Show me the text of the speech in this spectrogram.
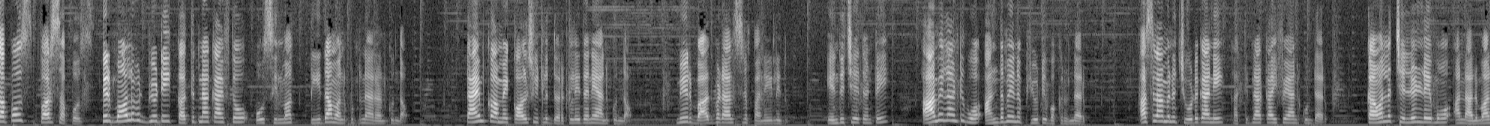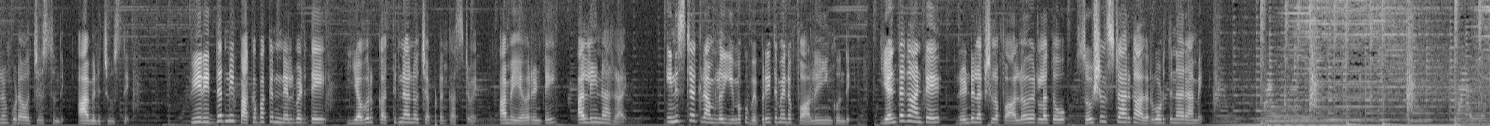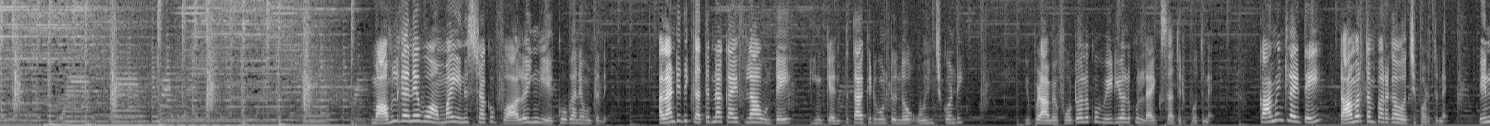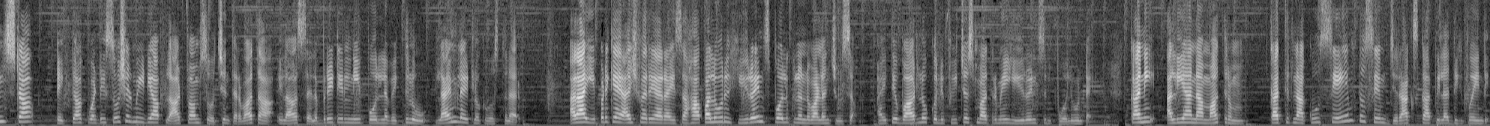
Suppose for suppose. మీరు Bollywood beauty Katrina కైఫ్తో ఓ సినిమా తీద్దాం అనుకుంటున్నారు అనుకుందాం. టైంకు ఆమె కాల్ షీట్లు దొరకలేదనే అనుకుందాం. మీరు బాధపడాల్సిన పనే లేదు. ఎందుచేతంటే ఆమె లాంటి ఓ అందమైన బ్యూటీ ఒకరున్నారు. అసలు ఆమెను చూడగానే కత్రినా కైఫే అనుకుంటారు. కమల చెల్లెళ్ళేమో అన్న అనుమానం కూడా వచ్చేస్తుంది ఆమెను చూస్తే. వీరిద్దరినీ పక్కపక్కన నిలబెడితే ఎవరు కత్రినానో చెప్పడం కష్టమే. ఆమె ఎవరంటే అలీనా రాయ్. ఇన్స్టాగ్రామ్లో ఈమెకు విపరీతమైన ఫాలోయింగ్ ఉంది. ఎంతగా అంటే రెండు లక్షల ఫాలోవర్లతో సోషల్ స్టార్గా అదరగొడుతున్నారు ఆమె. మామూలుగానే ఓ అమ్మాయి ఇన్స్టాకు ఫాలోయింగ్ ఎక్కువగానే ఉంటుంది. అలాంటిది కత్రినా కైఫ్లా ఉంటే ఇంకెంత తాకిడి ఉంటుందో ఊహించుకోండి. ఇప్పుడు ఆమె ఫోటోలకు వీడియోలకు లైక్స్ అదిరిపోతున్నాయి. కామెంట్లు అయితే తామరతంపరగా వచ్చి పడుతున్నాయి. ఇన్స్టా టిక్టాక్ వంటి సోషల్ మీడియా ప్లాట్ఫామ్స్ వచ్చిన తర్వాత ఇలా సెలబ్రిటీలని పోలిన వ్యక్తులు లైమ్ లైట్లోకి వస్తున్నారు. అలా ఇప్పటికే ఐశ్వర్యారాయ్ సహా పలువురు హీరోయిన్స్ పోలికలున్న వాళ్ళని చూసాం అయితే వారిలో కొన్ని ఫీచర్స్ మాత్రమే హీరోయిన్స్ని పోలి ఉంటాయి. కానీ అలియానా మాత్రం కత్రినాకు సేమ్ టు సేమ్ జిరాక్స్ కాపీలా దిగిపోయింది.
